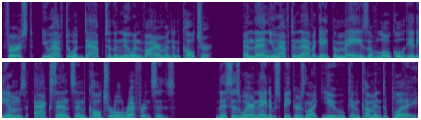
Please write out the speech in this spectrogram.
First, you have to adapt to the new environment and culture, and then you have to navigate the maze of local idioms, accents, and cultural references. This is where native speakers like you can come into play,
